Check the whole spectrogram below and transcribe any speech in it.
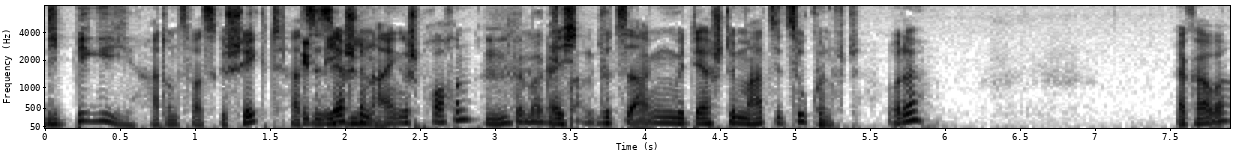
Die Biggie hat uns was geschickt, hat Die sie sehr Biggie. schön eingesprochen. Hm, bin mal Ich gespannt. würde sagen, mit der Stimme hat sie Zukunft, oder? Herr Körber?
